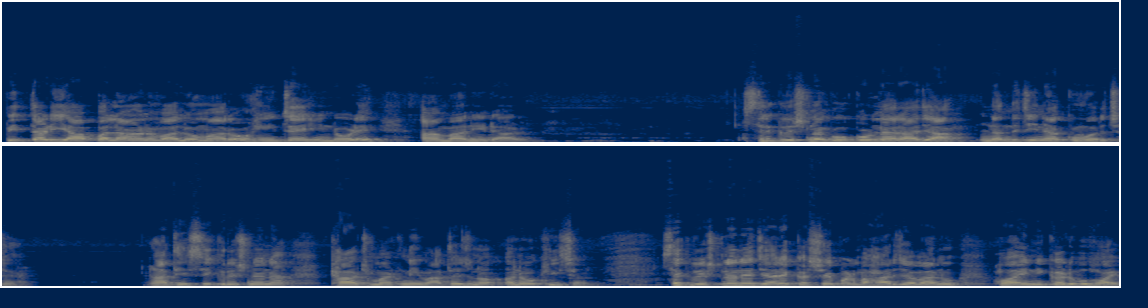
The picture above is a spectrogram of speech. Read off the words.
પિતળિયા પલાણ વાલો મારો હિંચે હિંડોળે આંબાની ડાળ. શ્રી કૃષ્ણ ગોકુળના રાજા નંદજીના કુંવર છે. આથી શ્રી કૃષ્ણના ઠાઠમાઠની વાત જ અનોખી છે. શ્રી કૃષ્ણને જ્યારે કશે પણ બહાર જવાનું હોય, નીકળવું હોય,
